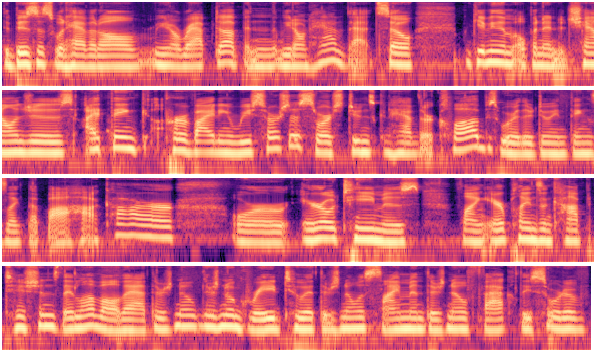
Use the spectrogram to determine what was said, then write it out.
the business would have it all, you know, wrapped up, and we don't have that. So, giving them open-ended challenges. I think providing resources so our students can have their clubs where they're doing things like the Baja Car, or Aero Team is flying airplanes in competitions. They love all that. There's no there's no grade to it. There's no assignment. There's no faculty sort of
